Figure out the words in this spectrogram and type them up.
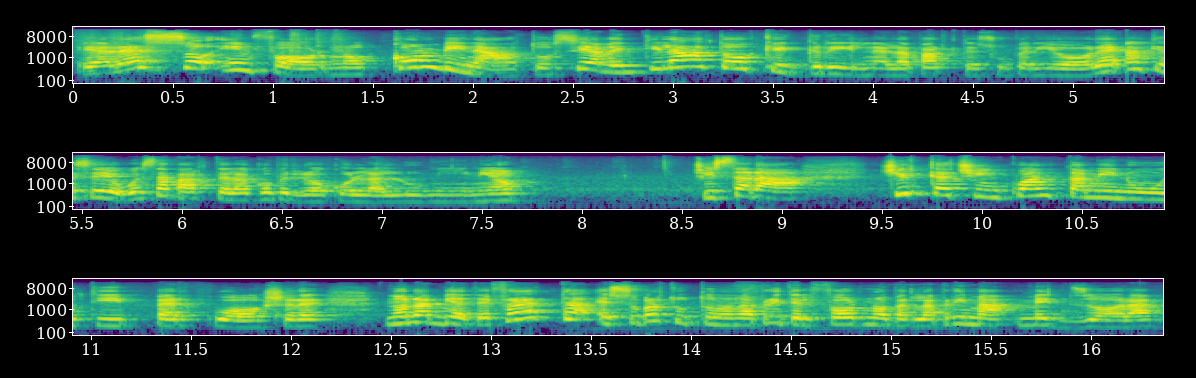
e adesso in forno combinato sia ventilato che grill nella parte superiore anche se io questa parte la coprirò con l'alluminio. Ci starà circa 50 minuti per cuocere. Non abbiate fretta e soprattutto non aprite il forno per la prima mezz'ora.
